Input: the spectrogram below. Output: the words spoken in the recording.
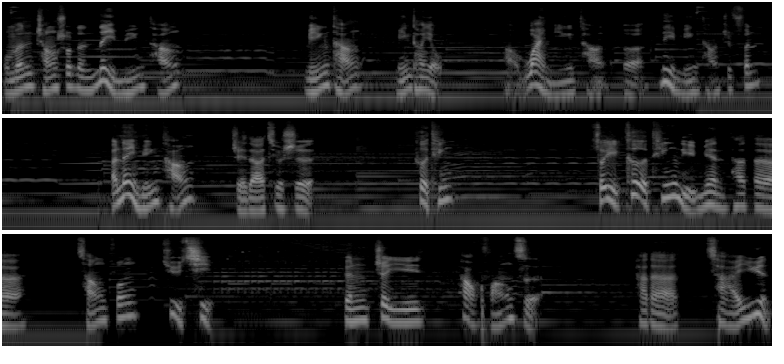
我们常说的内明堂、明堂、明堂有啊外明堂和内明堂之分，而内明堂指的就是客厅，所以客厅里面它的藏风聚气。跟这一套房子，它的财运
